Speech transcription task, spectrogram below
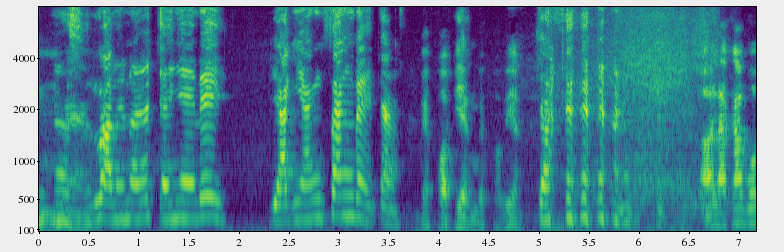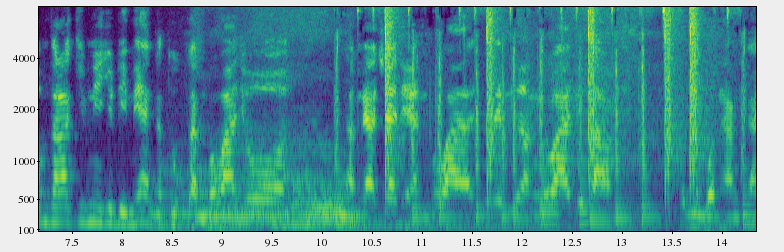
มเออแม่ร้านน้อยๆใจใหญ่เด้ อยากหยังสั่งได้จ้ะแบบพอเพียงแบบพอเพียง จ้ะ เอาละครับผมสำหรับคลิปนี้อยู่ดีแม่งกันทุกกันเพราะว่าอยู่ตามแนวชายแดนเพราะว่าอยู่ในเมืองหรือว่าอยู่ตามชนบททางไกล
